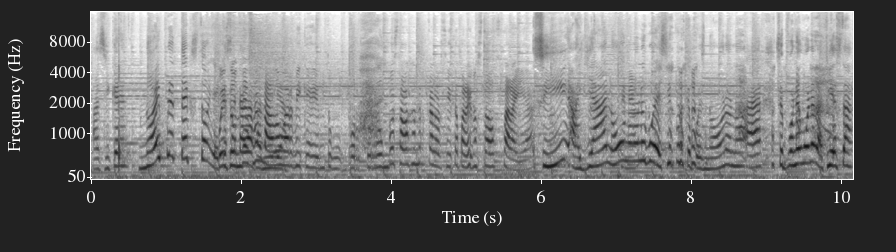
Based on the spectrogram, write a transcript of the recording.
así que no hay pretexto y hay Pues que ¿dónde has andado. Barbie? Que en tu- por tu rumbo está bajando el calorcito para irnos todos para allá. Sí, allá, no, no, no les voy a decir porque pues no, no, no, ah, se pone buena la fiesta.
